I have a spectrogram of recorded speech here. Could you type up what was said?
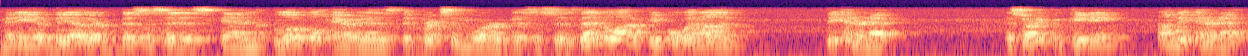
many of the other businesses in local areas, the bricks and mortar businesses. Then a lot of people went on the internet and started competing on the internet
